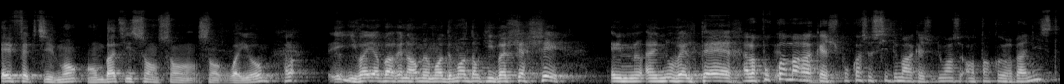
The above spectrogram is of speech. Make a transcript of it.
Effectivement, en bâtissant son, son royaume, il va y avoir énormément de monde, donc il va chercher une, nouvelle terre. Alors pourquoi Marrakech? Pourquoi ce site de Marrakech? En tant qu'urbaniste,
